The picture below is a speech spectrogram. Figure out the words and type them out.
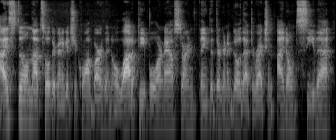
I still am not sold they're going to get Saquon Barkley. I know a lot of people are now starting to think that they're going to go that direction. I don't see that.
